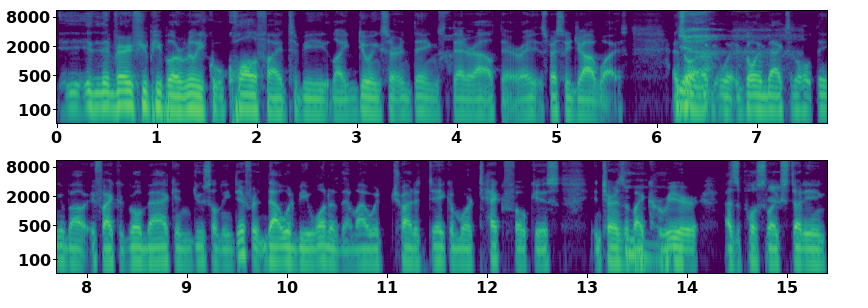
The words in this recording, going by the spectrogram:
very few people are really qualified to be like doing certain things that are out there right? Especially job wise and so Yeah. w- going back to the whole thing about if i could go back and do something different that would be one of them. I would try to take a more tech focus in terms of my Mhm. career as opposed to like studying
